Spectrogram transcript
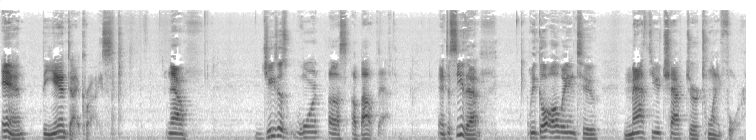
and the Antichrist. Now, Jesus warned us about that. And to see that, we go all the way into Matthew chapter 24.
